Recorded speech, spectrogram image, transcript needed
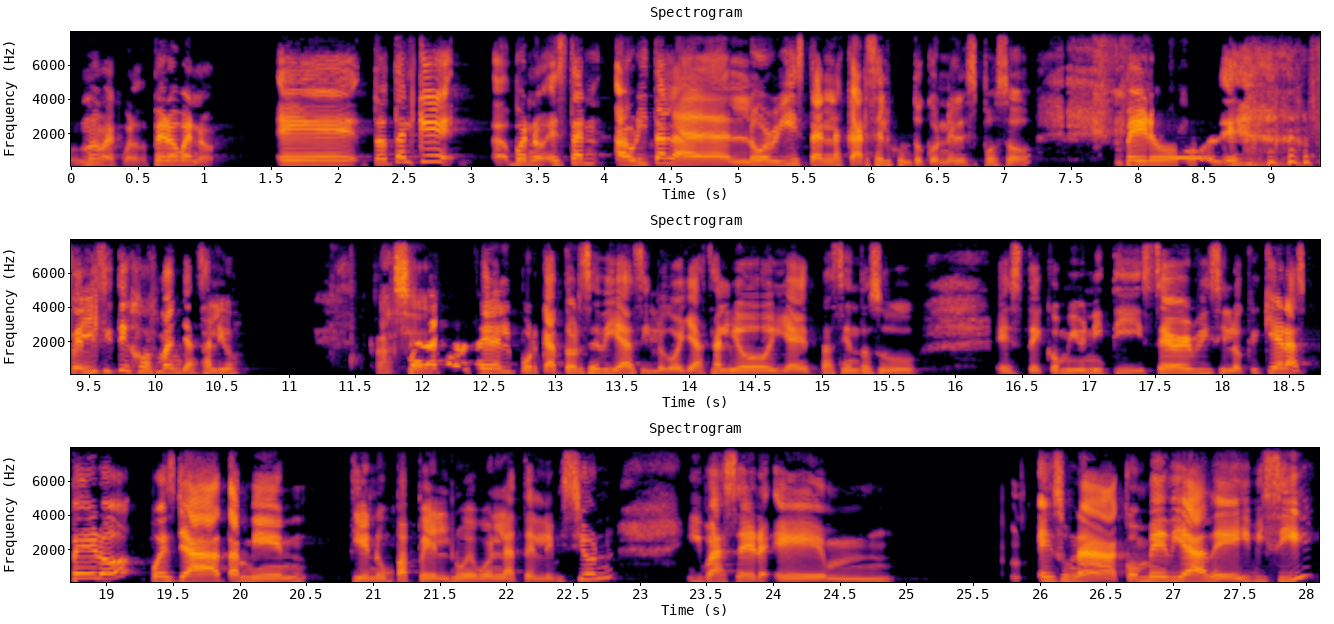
No me acuerdo. Pero bueno, eh, total que, ah, bueno, están, ahorita la Lori está en la cárcel junto con el esposo, pero eh, Felicity Hoffman ya salió. Así. Fue a la cárcel por 14 días y luego ya salió y ya está haciendo su este, community service y lo que quieras, pero pues ya también tiene un papel nuevo en la televisión y va a ser, em, es una comedia de ABC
